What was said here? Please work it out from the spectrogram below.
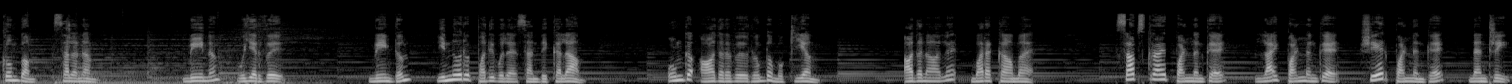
கும்பம் சலனம் மீனம் உயர்வு. மீண்டும் இன்னொரு பதிவுல சந்திக்கலாம். உங்க ஆதரவு ரொம்ப முக்கியம். அதனால மறக்காம சப்ஸ்கிரைப் பண்ணுங்க லைக் பண்ணுங்க ஷேர் பண்ணுங்க. நன்றி.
